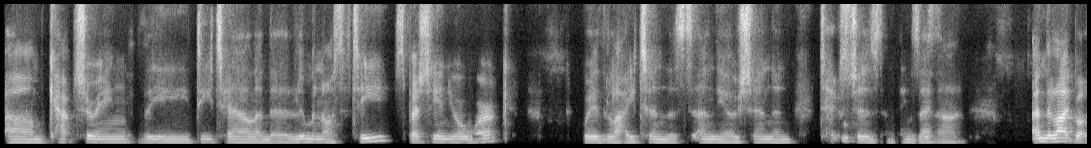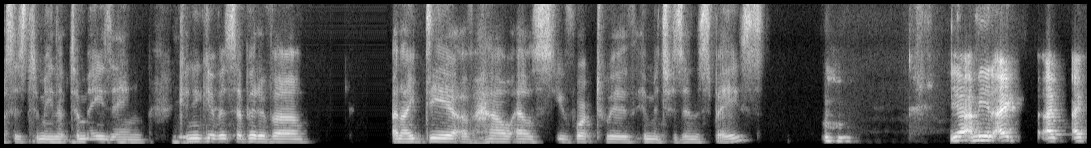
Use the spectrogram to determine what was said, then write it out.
um, capturing the detail and the luminosity, especially in your work with light and the and the ocean and textures and things like that. And the light boxes to me looked amazing. Can you give us a bit of a an idea of how else you've worked with images in the space? Mm-hmm. Yeah, I mean, I, I, I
